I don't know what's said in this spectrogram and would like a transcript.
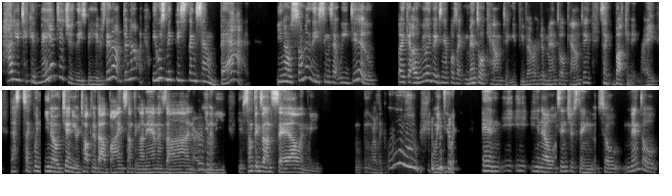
how do you take advantage of these behaviors? They're not they're not we always make these things sound bad. You know some of these things that we do like a really good example is like mental accounting. If you've ever heard of mental accounting it's like bucketing right? That's like when you know jenn you were talking about buying something on amazon or you know mm-hmm. you, something's on sale and we we're like ooh and we do it. And you know it's interesting. So mental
